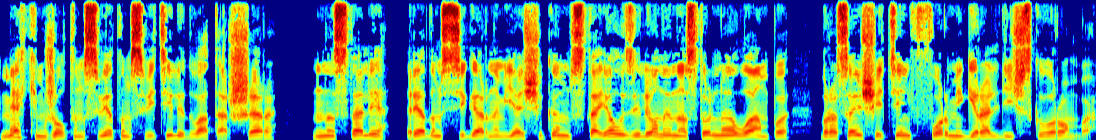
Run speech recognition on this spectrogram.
Мягким желтым светом светили два торшера. На столе, рядом с сигарным ящиком, стояла зеленая настольная лампа — бросающая тень в форме геральдического ромба.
